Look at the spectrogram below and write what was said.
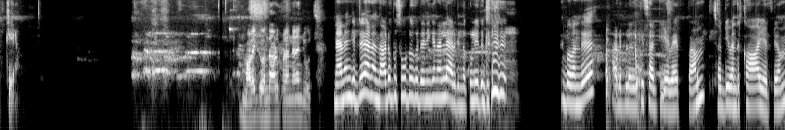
ஓகே. மலைக்கு வந்து அடுப்புல நினைஞ்சு போச்சு நனைஞ்சிட்டு ஆனா அந்த அடுப்பு சூட்டுக்கிட்ட நீங்க நல்லா இருக்கு இந்த குளிருக்கு. இப்போ வந்து அடுப்பில் தூக்கி சட்டியை வைப்போம். சட்டி வந்து காயட்டும்.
